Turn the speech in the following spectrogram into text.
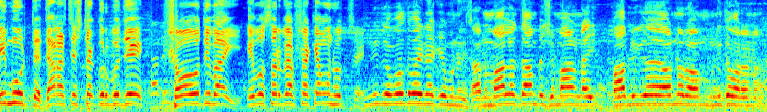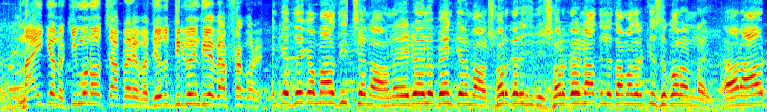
এই মুহূর্তে জানার চেষ্টা করব যে সভাপতি ভাই এবছর ব্যবসা কেমন হচ্ছে? নিজে বলতে পারি না কেমন হয়েছে। কারণ মালের দাম বেশি মাল নাই পাবলিক অন্যরকম নিতে পারে না। নাই কেন? কি মনে হচ্ছে আপনার এবার যেহেতু দীর্ঘদিন থেকে ব্যবসা করে? ব্যাংকে থেকে মাল দিচ্ছে না মানে এটা হলো ব্যাংকের মাল সরকারি জিনিস। সরকারি না দিলে তো আমাদের কিছু করার নাই। এখন আউট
